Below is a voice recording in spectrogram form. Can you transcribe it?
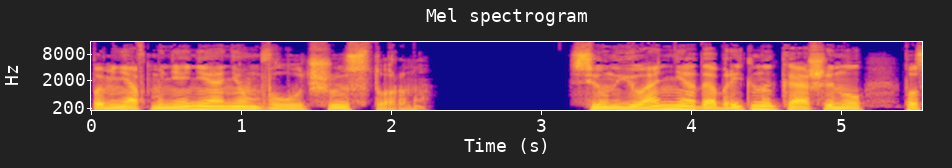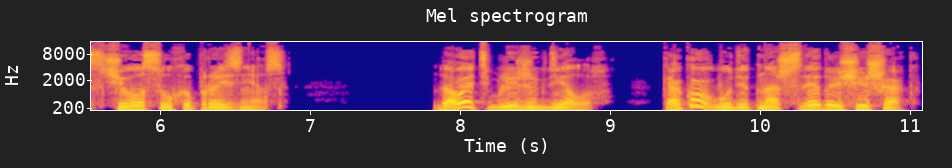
поменяв мнение о нем в лучшую сторону. Сюн Юань неодобрительно кашлянул, после чего сухо произнес. «Давайте ближе к делу. Каков будет наш следующий шаг?»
